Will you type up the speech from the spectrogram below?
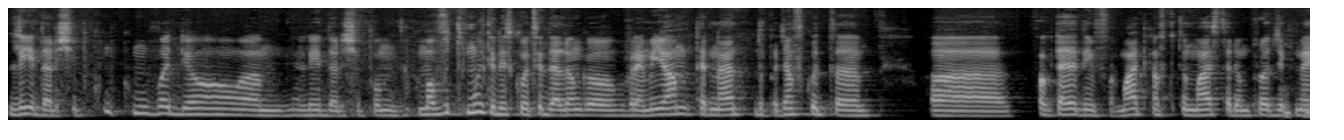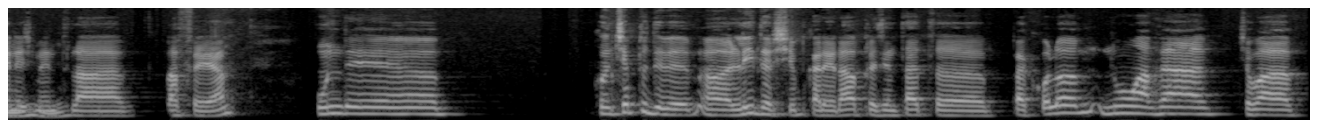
Leadership. Cum, cum văd eu um, leadership-ul? Am avut multe discuții de-a lungul vremii. Eu am terminat, după ce am făcut uh, uh, facultatea de informatică, am făcut un master în project mhm, management mm-hmm. la, la FEA, unde uh, conceptul de uh, leadership care era prezentat uh, pe acolo nu avea ceva,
